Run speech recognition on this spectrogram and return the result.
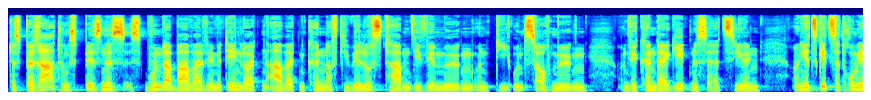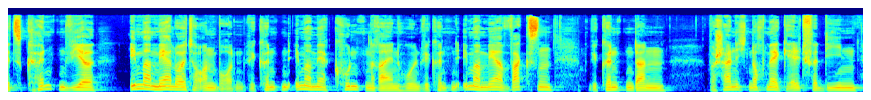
Das Beratungsbusiness ist wunderbar, weil wir mit den Leuten arbeiten können, auf die wir Lust haben, die wir mögen und die uns auch mögen. Und wir können da Ergebnisse erzielen. Und jetzt geht's darum, jetzt könnten wir immer mehr Leute onboarden. Wir könnten immer mehr Kunden reinholen. Wir könnten immer mehr wachsen. Wir könnten dann wahrscheinlich noch mehr Geld verdienen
